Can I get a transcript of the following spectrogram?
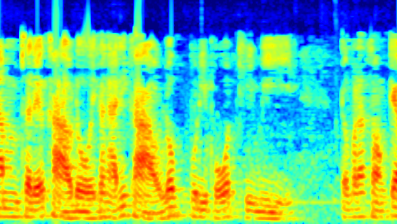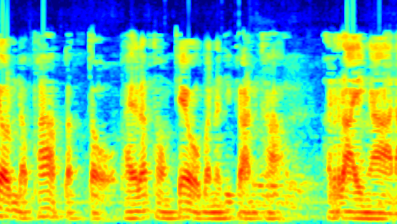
นำเสนอข่าวโดยสถานีข่าวลบบุรีโพสต์ทีวีดรพัฒน์ทองแก้วลำดับภาพตัดต่อภัยรัตทองแก้วบรรณาธิการข่าวรายงาน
